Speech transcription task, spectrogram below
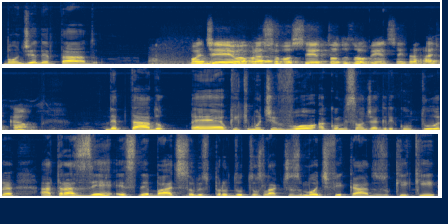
Bom dia, deputado. Bom dia, um abraço a você e todos os ouvintes aí da Rádio Câmara. Deputado, é, o que, que, motivou a Comissão de Agricultura a trazer esse debate sobre os produtos lácteos modificados? O que, que,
